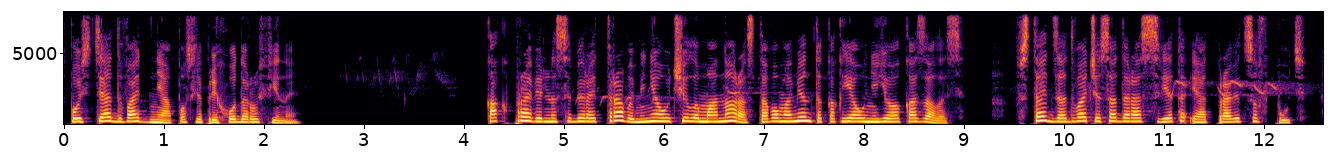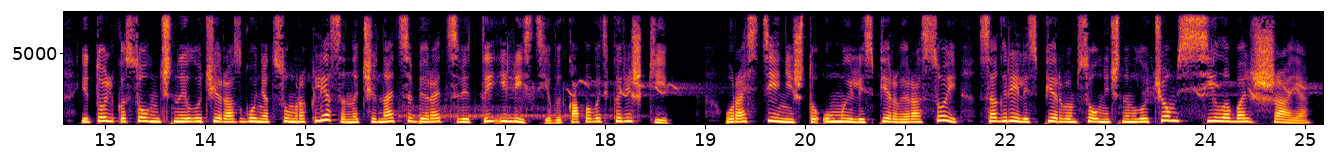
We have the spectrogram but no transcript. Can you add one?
Спустя два дня после прихода Руфины. Как правильно собирать травы, меня учила Монара с того момента, как я у нее оказалась. Встать за два часа до рассвета и отправиться в путь. И только солнечные лучи разгонят сумрак леса, начинать собирать цветы и листья, выкапывать корешки. У растений, что умылись первой росой, согрелись первым солнечным лучом, сила большая —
